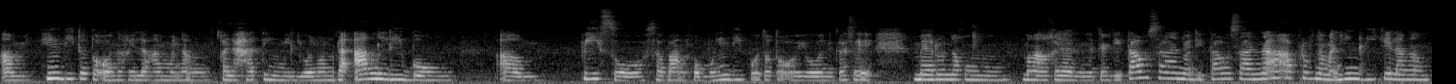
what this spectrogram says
Um, hindi totoo na kailangan mo ng kalahating milyon, daang libong um, piso sa bangko mo. Hindi po totoo yun. Kasi meron akong mga kilala na 30,000, 20,000, na-approve naman. Hindi kailangang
